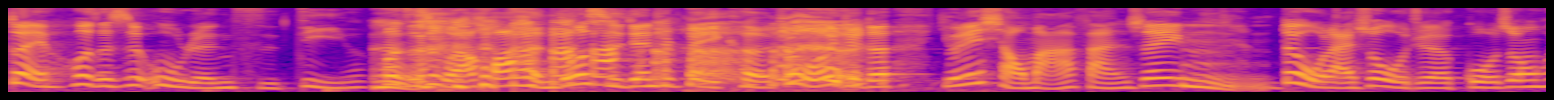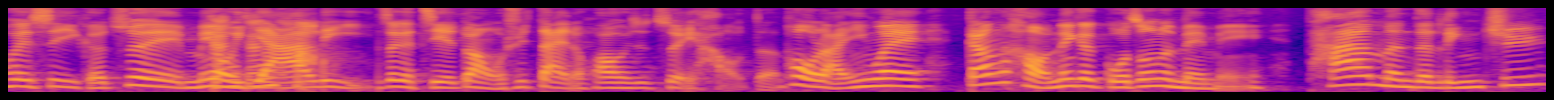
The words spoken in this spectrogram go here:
对，或者是误人子弟，或者是我要花很多时间去备课，就我会觉得有点小麻烦。所以对我来说，我觉得国中会是一个最没有压力这个阶段，我去带的话会是最好的。后来因为刚好那个国中的妹妹，他们的邻居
